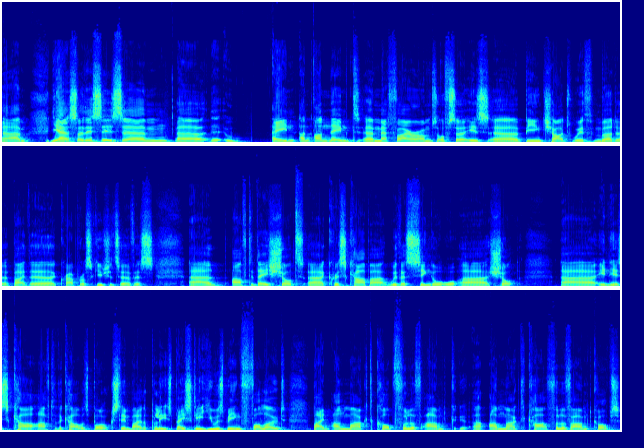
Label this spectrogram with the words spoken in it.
Um, yeah, so this is um, uh, the- a, an unnamed uh, Met Firearms officer is uh, being charged with murder by the Crown Prosecution Service uh, after they shot uh, Chris Kaba with a single uh, shot. Uh, in his car after the car was boxed in by the police. Basically, he was being followed by an unmarked cop full of armed, unmarked car full of armed cops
